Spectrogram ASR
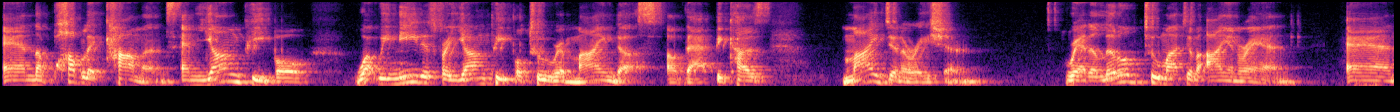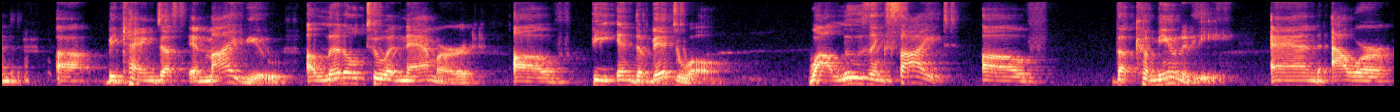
and the public commons and young people. What we need is for young people to remind us of that because my generation read a little too much of Ayn Rand and uh, became just, in my view, a little too enamored of the individual while losing sight of the community and our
